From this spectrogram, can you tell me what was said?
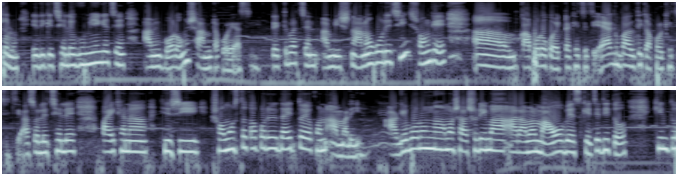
চলুন, এদিকে ছেলে ঘুমিয়ে গেছে, আমি বরং স্নানটা করে আসি। দেখতে পাচ্ছেন, আমি স্নানও করেছি, সঙ্গে কাপড়ও কয়েকটা খেঁচেছি, এক বালতি কাপড় খেঁচেছি। আসলে ছেলে, পায়খানা, হিসি, সমস্ত কাপড়ের দায়িত্ব এখন আমারই। আগে বরং আমার শাশুড়ি মা আর আমার মাও বেশ কেচে দিত, কিন্তু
